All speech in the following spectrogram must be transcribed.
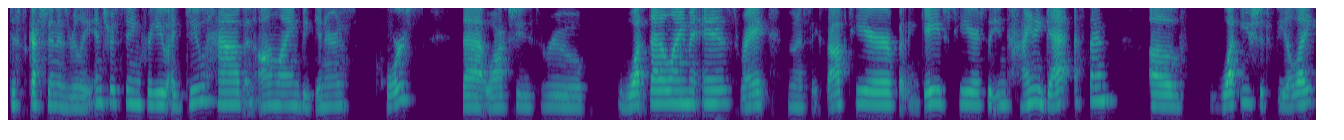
discussion is really interesting for you, I do have an online beginners course that walks you through what that alignment is, right? You want to stay soft here, but engaged here, so you can kind of get a sense of what you should feel like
